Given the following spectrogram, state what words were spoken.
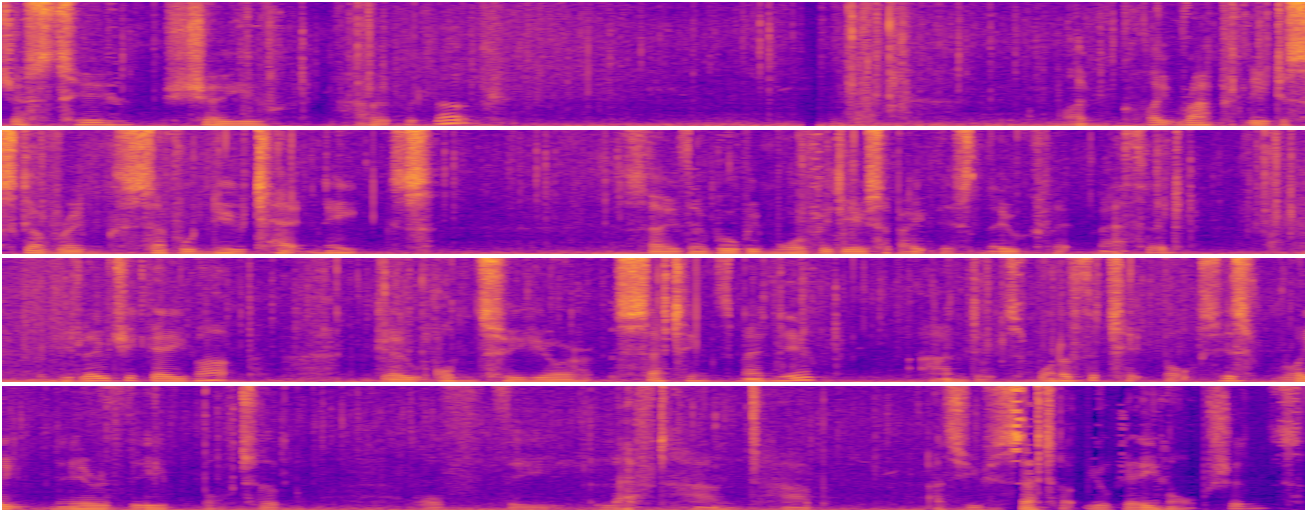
just to show you how it would look. I'm quite rapidly discovering several new techniques, so there will be more videos about this no-clip method. When you load your game up, go onto your settings menu and it's one of the tick boxes right near the bottom of the left hand tab as you set up your game options.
